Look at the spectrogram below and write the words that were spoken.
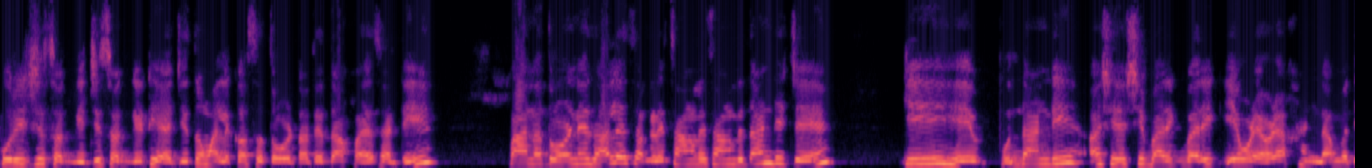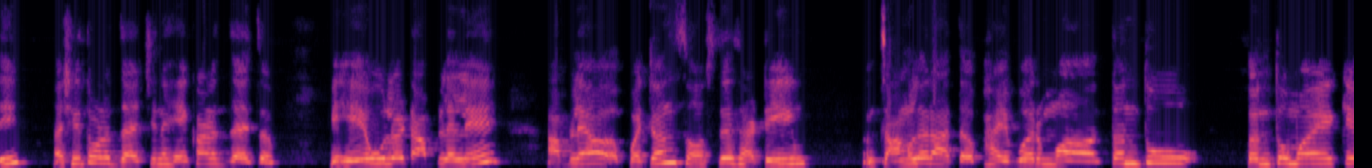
पुरीची सगळीची सगळी ठेवायची. तुम्हाला कसं तोडता ते दाखवायसाठी. पानं तोडणे झाले सगळे चांगले चांगले दांडीचे. की हे दांडी अशी अशी बारीक बारीक एवढ्या एवढ्या खंडामध्ये अशी तोडत जायची ना हे काढत जायचं. हे उलट आपल्याला आपल्या पचन संस्थेसाठी चांगलं राहतं. फायबर तंतू तंतुमय कि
